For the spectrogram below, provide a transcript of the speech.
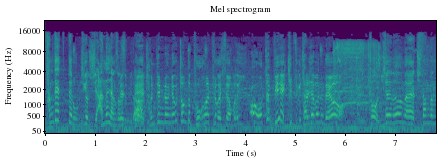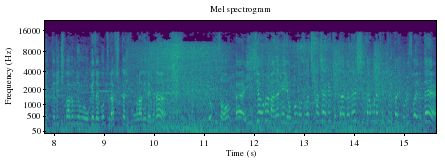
상대의 뜻대로 움직여주지 않는 양 선수입니다. 네, 전진 병력을 좀 더 보강할 필요가 있어요. 뭐, 어, 어차피 깊숙이 자리 잡았는데요. 그렇죠. 이제는 예, 지상 병력들이 추가 병력을 오게 되고 dropship까지 동원하게 되면은 여기서 예, 이 지역을 만약에 염보성 선수가 차지하게 된다면은 신상문의 factory까지 노릴 수가 있는데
